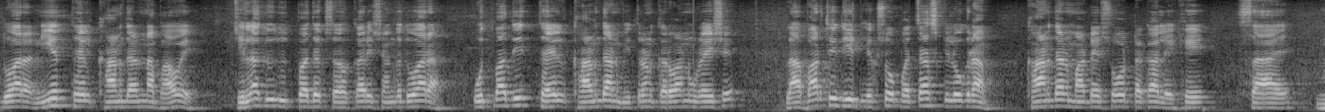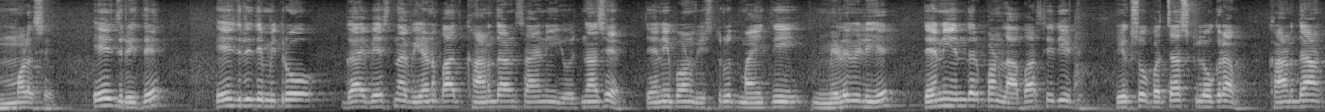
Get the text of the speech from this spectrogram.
દ્વારા નિયત થયેલ ખાણદાણના ભાવે જિલ્લા દૂધ ઉત્પાદક સહકારી સંઘ દ્વારા ઉત્પાદિત થયેલ ખાણદાણ વિતરણ કરવાનું રહેશે. લાભાર્થી દીઠ એકસો પચાસ કિલોગ્રામ ખાણદાણ માટે સો ટકા લેખે સહાય મળશે. એ જ રીતે, એ જ રીતે મિત્રો, ગાય ભેંસના વિહણ બાદ ખાણદાણ સહાયની યોજના છે, તેની પણ વિસ્તૃત માહિતી મેળવી લઈએ. તેની અંદર પણ લાભાર્થી દીઠ એકસો પચાસ કિલોગ્રામ ખાણદાણ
